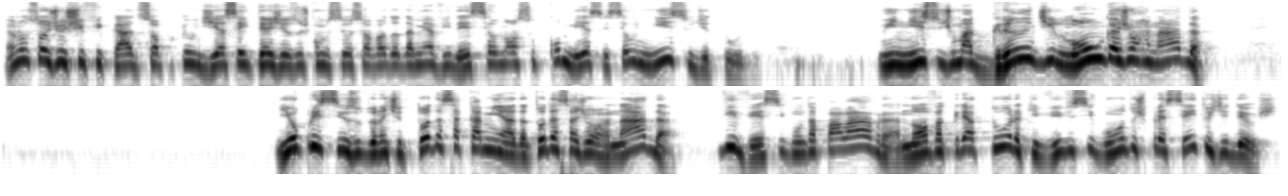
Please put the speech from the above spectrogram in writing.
Eu não sou justificado só porque um dia aceitei Jesus como Senhor Salvador da minha vida. Esse é o nosso começo, esse é o início de tudo. O início de uma grande e longa jornada. E eu preciso, durante toda essa caminhada, toda essa jornada, viver segundo a palavra, a nova criatura que vive segundo os preceitos de Deus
